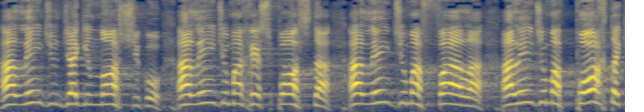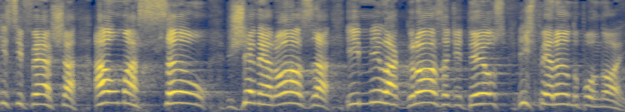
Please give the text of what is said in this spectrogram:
além de um diagnóstico, além de uma resposta, além de uma fala, além de uma porta que se fecha, há uma ação generosa e milagrosa de Deus esperando por nós.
